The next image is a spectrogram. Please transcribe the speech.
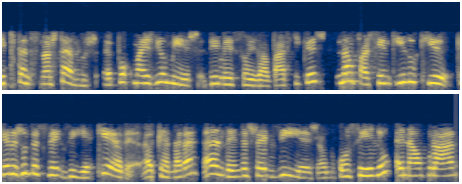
e, portanto, se nós estamos a pouco mais de um mês de eleições autárquicas, não faz sentido que quer a Junta de Freguesia, quer a Câmara, andem nas freguesias ou no Conselho a inaugurar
